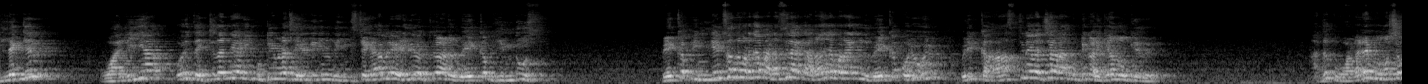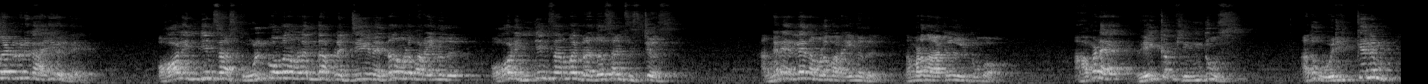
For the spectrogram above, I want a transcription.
ഇല്ലെങ്കിൽ വലിയ ഒരു തെറ്റ് തന്നെയാണ് ഈ കുട്ടി ഇവിടെ ചെയ്തിരിക്കുന്നത്. ഇൻസ്റ്റാഗ്രാമിൽ എഴുതി വെക്കുകയാണ് വേക്കപ്പ് ഹിന്ദുസ് വേക്കപ്പ് ഇന്ത്യൻസ് എന്ന് പറഞ്ഞാൽ മനസ്സിലാക്കുക. അതാണ് ഞാൻ പറയുന്നത്. വേക്കപ്പ് ഒരു ഒരു- കാസ്റ്റിനെ വെച്ചാണ് ആ കുട്ടി കളിക്കാൻ നോക്കിയത്. അത് വളരെ മോശമായിട്ടുള്ളൊരു കാര്യമല്ലേ? ഓൾ ഇന്ത്യൻസ് ആ സ്കൂളിൽ പോകുമ്പോൾ നമ്മൾ എന്താ പ്ലഡ് ചെയ്യുന്നത്? എന്താ നമ്മൾ പറയുന്നത്? All Indians are my brothers and sisters അങ്ങനെയല്ലേ നമ്മൾ പറയുന്നത്? നമ്മുടെ നാട്ടിൽ നിൽക്കുമ്പോൾ അവിടെ വേക്കപ്പ് ഹിന്ദുസ് അത് ഒരിക്കലും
